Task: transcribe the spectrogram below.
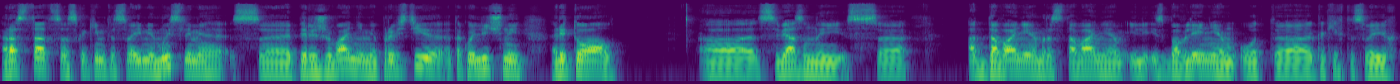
расстаться с какими-то своими мыслями, с переживаниями, провести такой личный ритуал, э, связанный с отдаванием, расставанием или избавлением от э, каких-то своих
